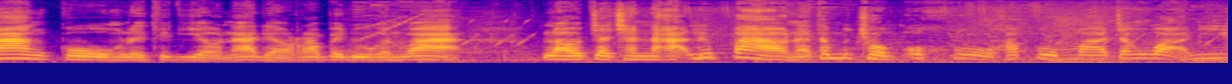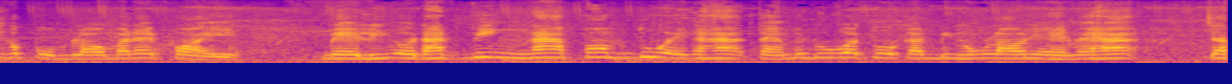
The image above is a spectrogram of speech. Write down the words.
ข้างโกงเลยทีเดียวนะ เดี๋ยวเราไปดูกันว่าเราจะชนะหรือเปล่านะท่านผู้ชมโอ้โหครับผมมาจังหวะนี้ครับผมเราไม่ได้ปล่อยเมลิโอดัสวิ่งหน้าป้อมด้วยนะฮะแต่ไม่รู้ว่าตัวการบินของเราเนี่ยเห็นไหมฮะ จะ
